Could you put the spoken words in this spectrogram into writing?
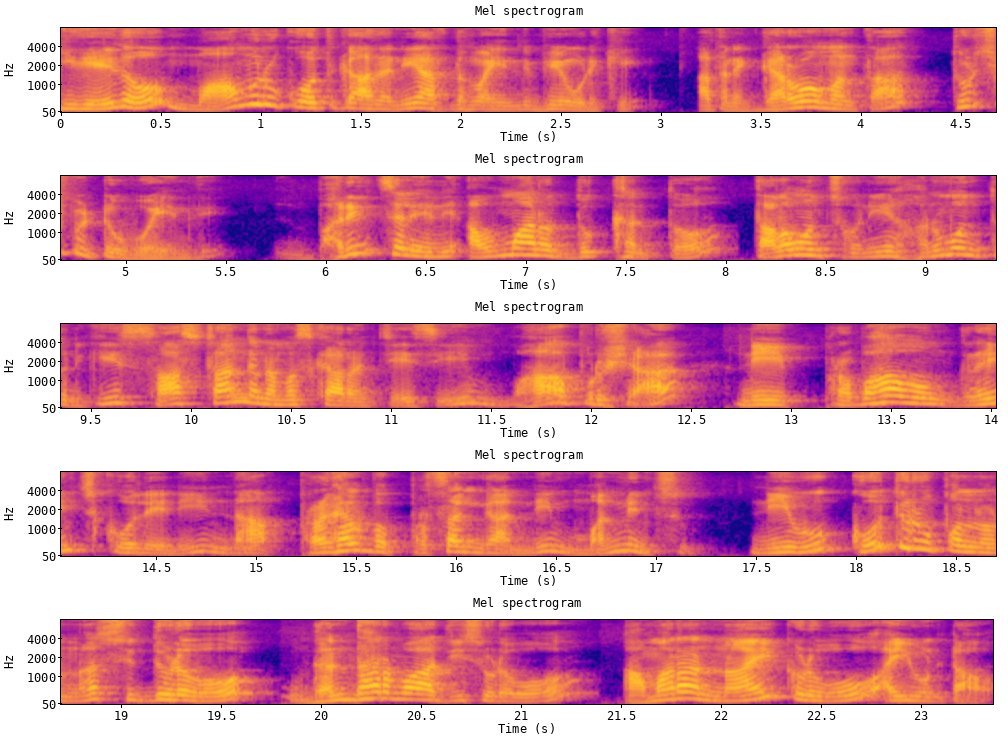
ఇదేదో మామూలు కోతి కాదని అర్థమైంది భీముడికి. అతని గర్వమంతా తుడిచిపెట్టుకుపోయింది భరించలేని అవమాన దుఃఖంతో తల వంచుకొని హనుమంతునికి సాష్టాంగ నమస్కారం చేసి మహాపురుష నీ ప్రభావం గ్రహించుకోలేని నా ప్రగల్భ ప్రసంగాన్ని మన్నించు. నీవు కోతి రూపంలో ఉన్న సిద్ధుడవో గంధర్వాధీశుడవో అమర నాయకుడువో అయి ఉంటావు.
